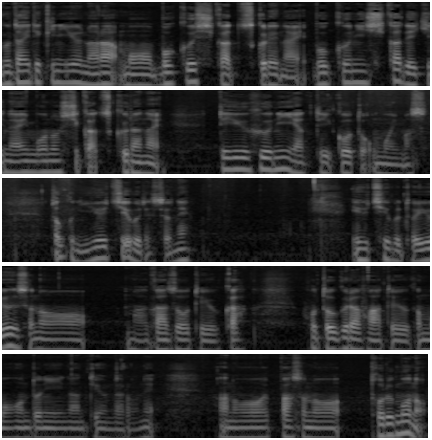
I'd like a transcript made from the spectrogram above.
具体的に言うならもう僕しか作れない僕にしかできないものしか作らないっていう風にやっていこうと思います特に YouTube ですよね YouTube というそのまあ、画像というかフォトグラファーというかもう本当に何て言うんだろうね。あのやっぱその撮るもの、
